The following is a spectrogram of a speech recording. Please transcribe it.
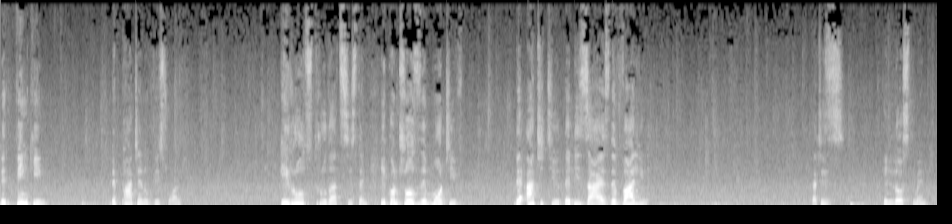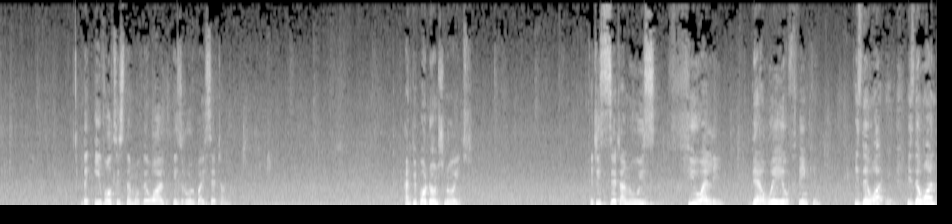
the thinking, the pattern of this world. He rules through that system. He controls the motive, the attitude, the desires, the value that is in lost men. The evil system of the world is ruled by Satan. And people don't know it. It is Satan who is fueling their way of thinking. He's the one, he's the one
